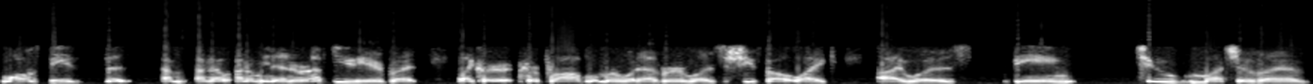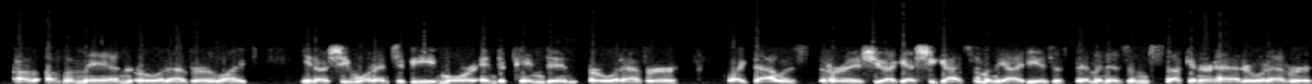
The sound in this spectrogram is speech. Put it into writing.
Well, Steve, the I'm, I don't I don't mean to interrupt you here, but like her her problem or whatever was she felt like I was being too much of a of, of a man or whatever. Like, you know, she wanted to be more independent or whatever. Like that was her issue. I guess she got some of the ideas of feminism stuck in her head or whatever.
